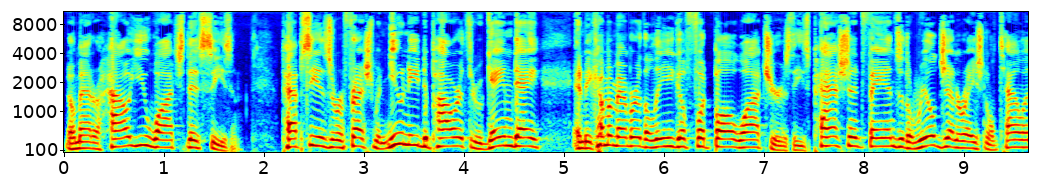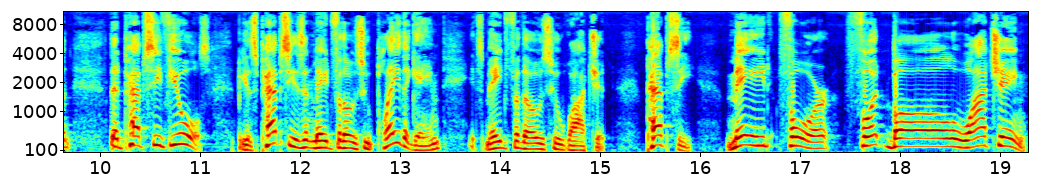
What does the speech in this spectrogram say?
no matter how you watch this season. Pepsi is a refreshment you need to power through game day and become a member of the League of Football Watchers. These passionate fans are the real generational talent that Pepsi fuels. Because Pepsi isn't made for those who play the game, it's made for those who watch it. Pepsi, made for football watching.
